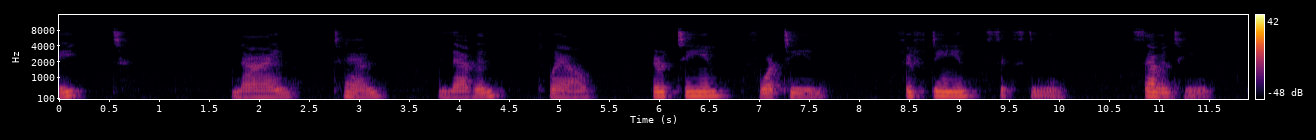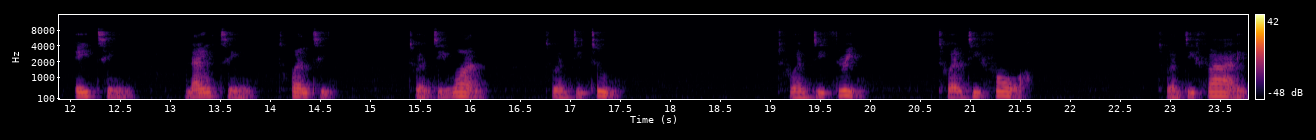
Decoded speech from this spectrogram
eight, nine, ten, eleven, twelve, thirteen, fourteen, fifteen, sixteen, seventeen, eighteen, nineteen, twenty, twenty-one, twenty-two, twenty-three, twenty-four, twenty-five,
